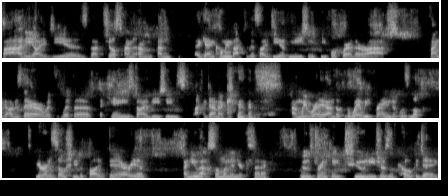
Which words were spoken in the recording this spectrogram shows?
faddy ideas that just and and, and again coming back to this idea of meeting people where they're at. Thank God I was there with with a, a King's diabetes academic, and we were and the, the way we framed it was: look, you're in a socially deprived area, and you have someone in your clinic who's drinking two liters of Coke a day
